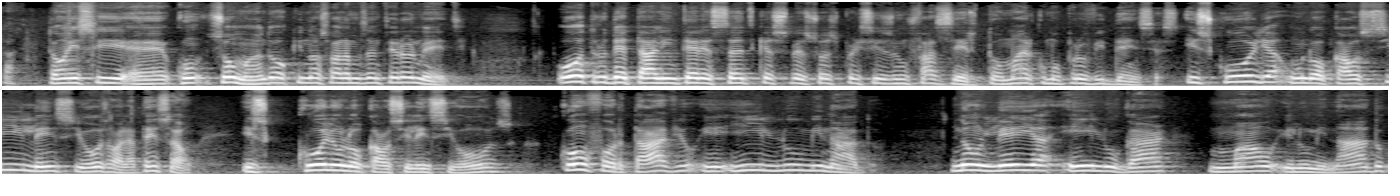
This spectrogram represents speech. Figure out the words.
Tá? Então, esse é somando ao que nós falamos anteriormente. Outro detalhe interessante que as pessoas precisam fazer, tomar como providências. Escolha um local silencioso, olha, atenção, escolha um local silencioso, confortável e iluminado. Não leia em lugar mal iluminado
